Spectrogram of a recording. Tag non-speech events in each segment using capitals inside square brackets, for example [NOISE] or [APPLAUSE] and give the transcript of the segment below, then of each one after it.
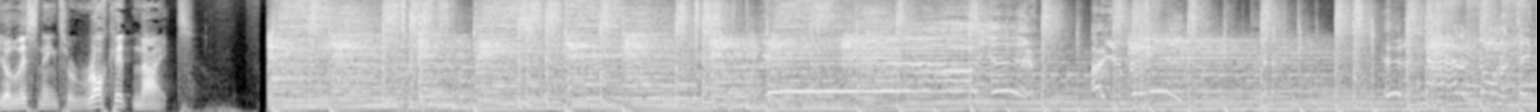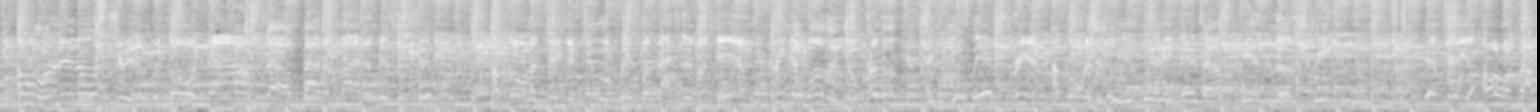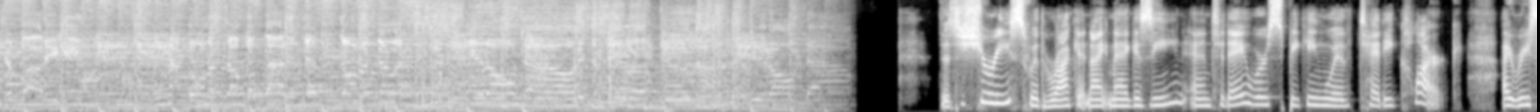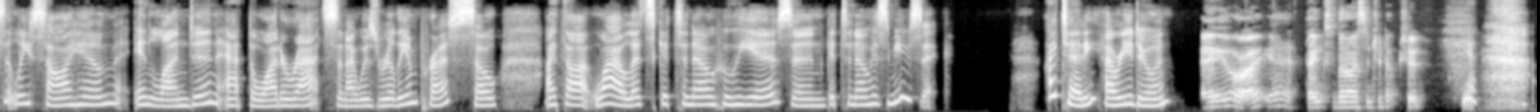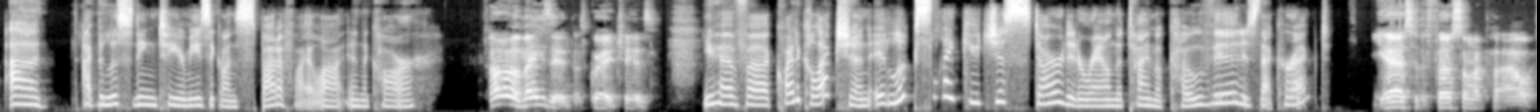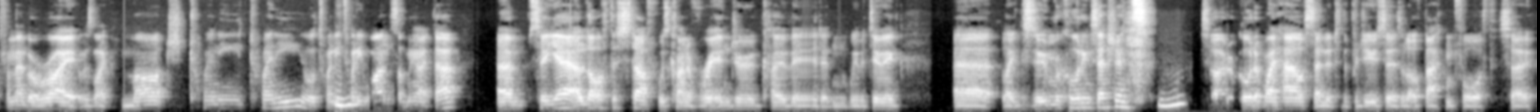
You're listening to Rocket Night. All about your body heat. Not gonna talk about it, just gonna do it. Get on down if you feel up. Get on down. This is Charisse with Rocket Night Magazine, and today we're speaking with Teddy Clarke. I recently saw him in London at the Water Rats, and I was really impressed. So I thought, wow, let's get to know who he is and get to know his music. Hi, Teddy. How are you doing? Hey, all right. Yeah. Thanks for the nice introduction. Yeah. Uh, I've been listening to your music on Spotify a lot in the car. Oh, amazing. That's great. Cheers. You have uh, quite a collection. It looks like you just started around the time of COVID. Is that correct? Yeah. So the first song I put out, if I remember right, it was like March 2020 or 2021, something like that. Um, so yeah, a lot of the stuff was kind of written during COVID, and we were doing uh, like Zoom recording [LAUGHS] sessions. Mhm. So I'd record at my house, send it to the producers, a lot of back and forth. So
